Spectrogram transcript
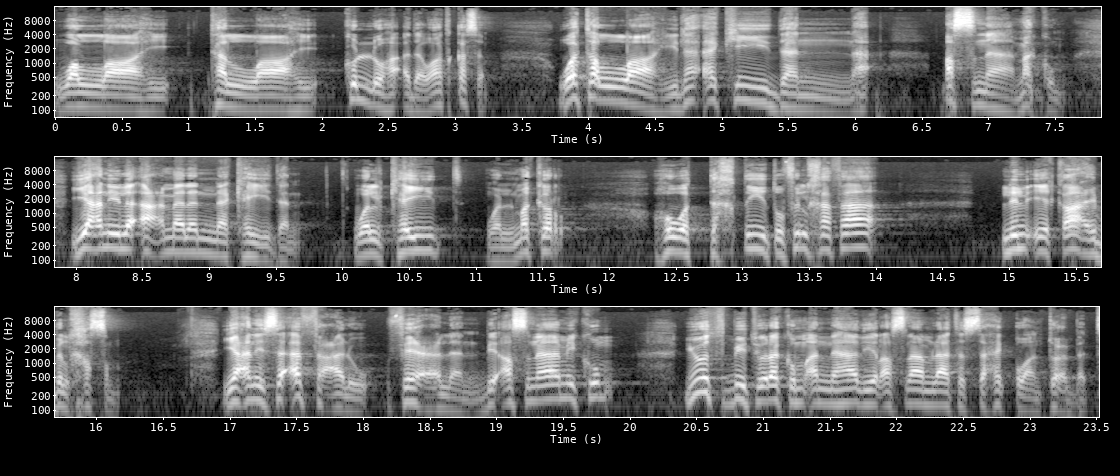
والله تالله كلها أدوات قسم. وتالله لأكيدن أصنامكم يعني لأعملن كيدا والكيد والمكر هو التخطيط في الخفاء للإيقاع بالخصم. يعني سأفعل فعلا بأصنامكم يثبت لكم أن هذه الأصنام لا تستحق أن تعبد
